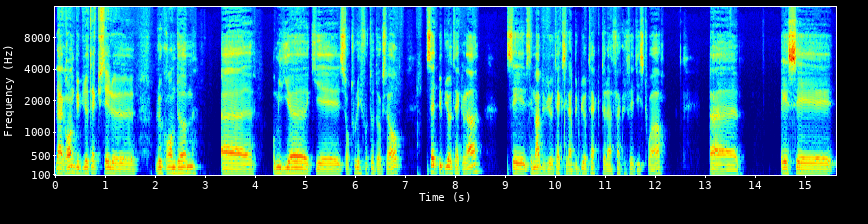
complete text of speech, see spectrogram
La grande bibliothèque, sais, le, le grand dôme euh, au milieu qui est sur toutes les photos d'Oxford cette bibliothèque-là, c'est ma bibliothèque, c'est la bibliothèque de la faculté d'histoire. Euh, et c'est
